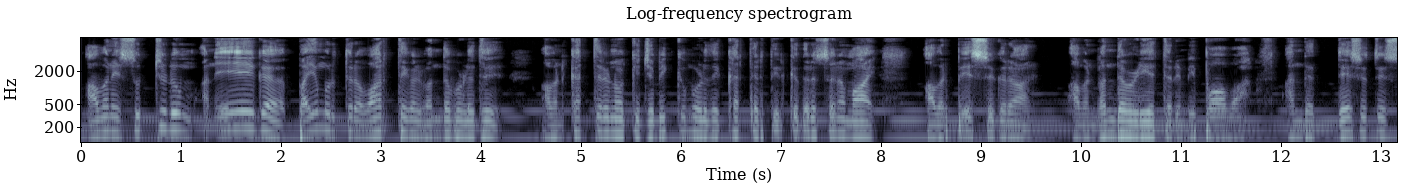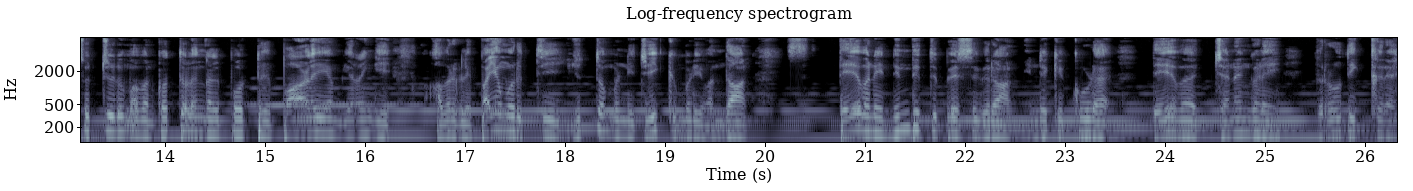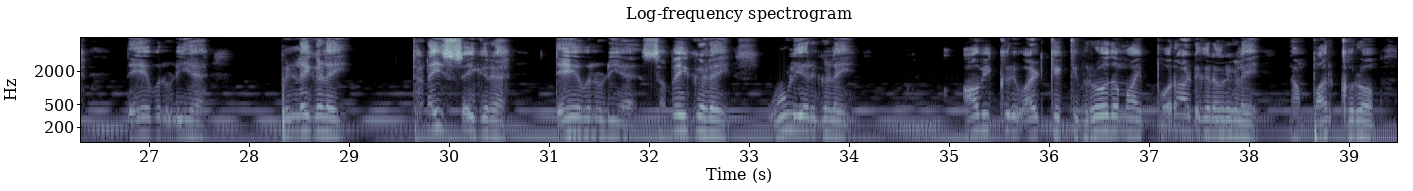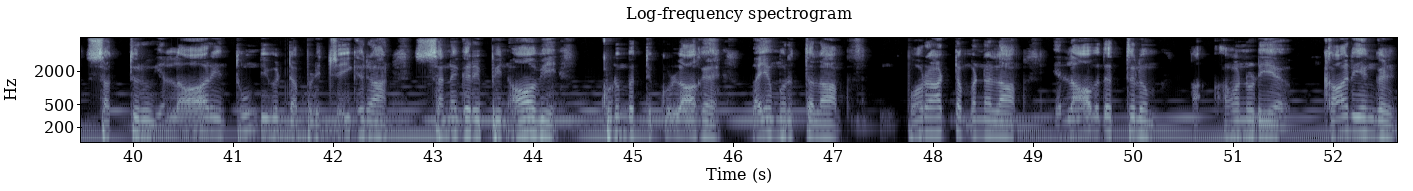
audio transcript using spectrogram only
அவனை சுற்றிலும் அநேக பயமுறுத்துகிற வார்த்தைகள் வந்த பொழுது அவன் கர்த்தரை நோக்கி ஜபிக்கும் பொழுது கர்த்தர் தீர்க்க தரிசனமாய் அவர் பேசுகிறார். அவன் வந்த வழியே திரும்பி போவான் அந்த தேசத்தை சுற்றிலும் அவன் கொத்தளங்கள் போட்டு பாளையம் இறங்கி அவர்களை பயமுறுத்தி யுத்தம் பண்ணி ஜெயிக்கும்படி வந்தான். தேவனை நிந்தித்து பேசுகிறான். இன்றைக்கு கூட தேவ ஜனங்களை விரோதிக்கிற தேவனுடைய பிள்ளைகளை தடை செய்கிற தேவனுடைய சபைகளை ஊழியர்களை ஆவிக்குறி வாழ்க்கைக்கு விரோதமாய் போராடுகிறவர்களை நாம் பார்க்கிறோம் சத்துரு எல்லாரையும் தூண்டிவிட்டு அப்படி செய்கிறான். சனகரிப்பின் ஆவி குடும்பத்துக்குள்ளாக பயமுறுத்தலாம் போராட்டம் பண்ணலாம். எல்லா விதத்திலும் அவனுடைய காரியங்கள்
